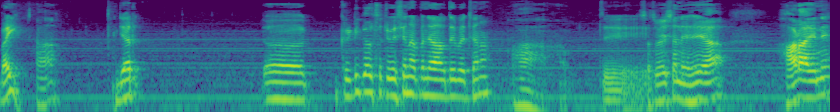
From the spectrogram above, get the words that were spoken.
ਬਾਈ ਹਾਂ। ਯਾਰ ਕ੍ਰਿਟੀਕਲ ਸਿਚੁਏਸ਼ਨ ਆ ਪੰਜਾਬ ਦੇ ਵਿੱਚ ਹੈ ਨਾ ਹਾਂ। ਤੇ ਸਿਚੁਏਸ਼ਨ ਇਹ ਆ ਹੜ ਆਏ ਨੇ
